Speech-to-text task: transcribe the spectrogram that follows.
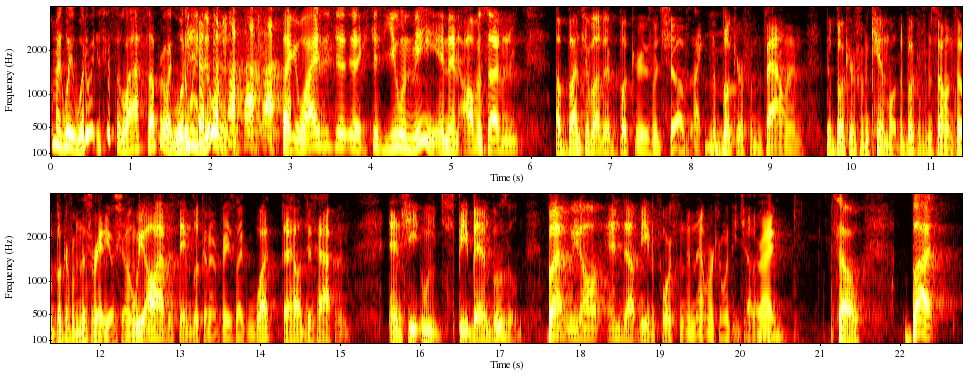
I'm like, wait, what are we, is this the last supper? Like, what are we doing? like, why is it just, like, it's just you and me? And then all of a sudden, a bunch of other bookers would show up, like the mm. booker from Fallon, the booker from Kimmel, the booker from so and so, booker from this radio show, and we all have the same look on our face, like what the hell just happened? And she would just be bamboozled, but we'd all end up being forced into networking with each other, right? Mm. So, but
